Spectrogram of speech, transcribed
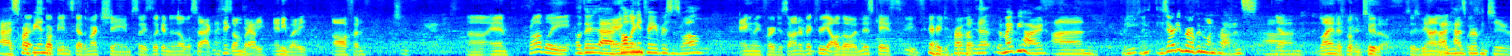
Uh, Scorpion. Scorpion's got the mark shame, so he's looking to noble sack think- somebody, anybody, often, uh, and probably Oh, they're uh, Angling. calling in favors as well. angling for a dishonor victory. Although in this case, it'd be very difficult. Probably that, that might be hard. Um, but he, he's already broken one province. Um, yeah, Lion has broken two though, so he's behind. Lion has broken two.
